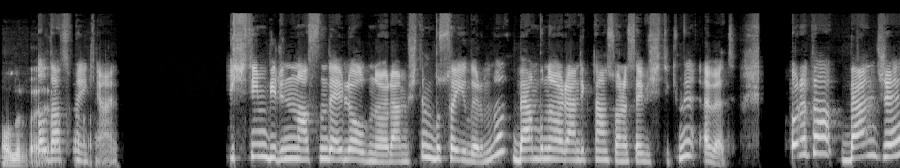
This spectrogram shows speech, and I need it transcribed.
Olur böyle. Aldatmayık yani. İçtiğim birinin aslında evli olduğunu öğrenmiştim. Bu sayılır mı? Ben bunu öğrendikten sonra seviştik mi? Evet. Bu arada bence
